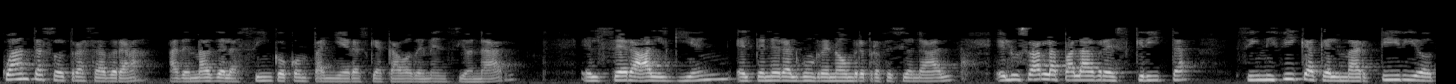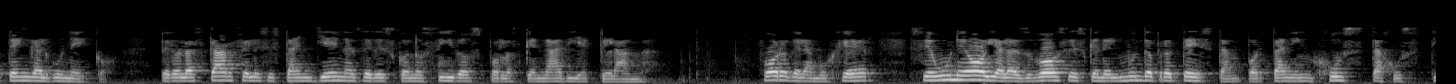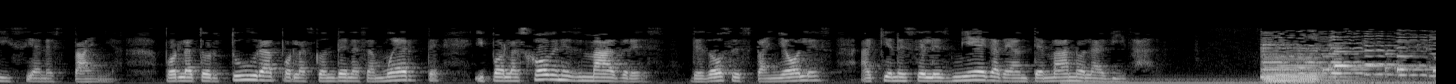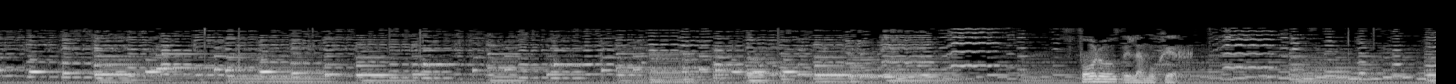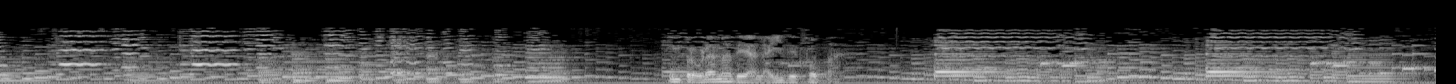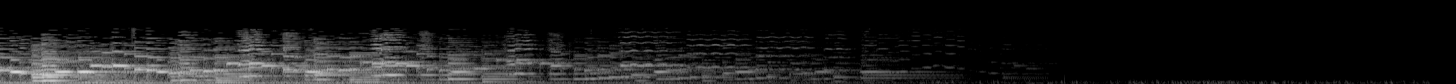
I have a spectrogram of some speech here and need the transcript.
¿Cuántas otras habrá, además de las cinco compañeras que acabo de mencionar? El ser alguien, el tener algún renombre profesional, el usar la palabra escrita, significa que el martirio tenga algún eco, pero las cárceles están llenas de desconocidos por los que nadie clama. Foro de la Mujer se une hoy a las voces que en el mundo protestan por tan injusta justicia en España, por la tortura, por las condenas a muerte y por las jóvenes madres de dos españoles a quienes se les niega de antemano la vida. De la Mujer. Un programa de Alaí de Fopa.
